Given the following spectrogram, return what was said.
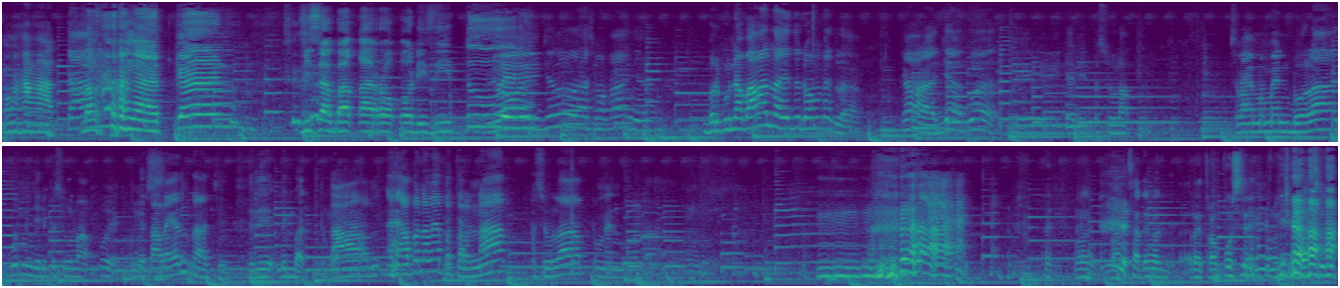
menghangatkan. menghangatkan, bisa bakar rokok di situ. ya. Yoi, jelas makanya. Berguna banget lah itu dompet lah. Ya aja gue jadi pesulap. Selain memain bola, gue menjadi pesulap. Wih, udah Yes. talenta cuy. Jadi limbat. Ta- eh apa namanya peternak, pesulap, pemain bola. Emang bangsat emang retropus ya lucu banget sih lu.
